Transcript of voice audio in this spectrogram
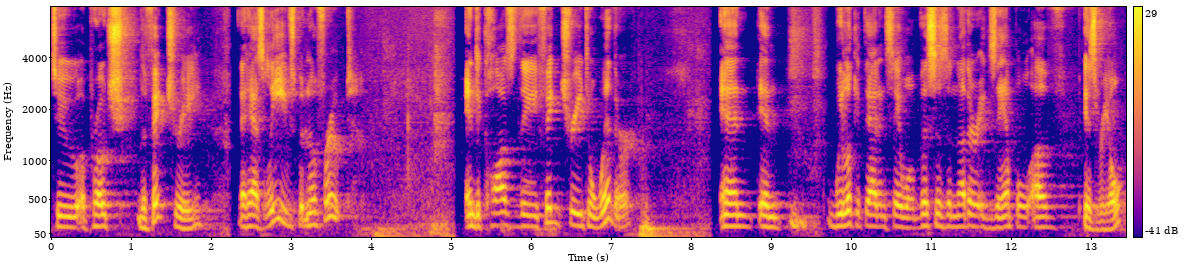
to approach the fig tree that has leaves but no fruit, and to cause the fig tree to wither. And, and we look at that and say, well, this is another example of Israel.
